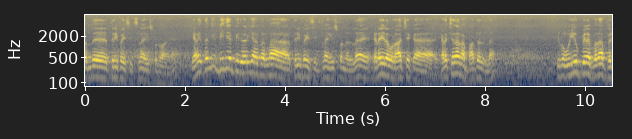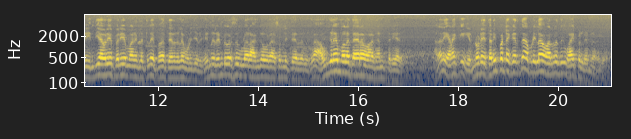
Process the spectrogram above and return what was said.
வந்து த்ரீ ஃபைவ் சிக்ஸ்லாம் யூஸ் பண்ணுவாங்க. எனக்கு தெரிஞ்சு பிஜேபி இது வரைக்கும் அது மாதிரிலாம் த்ரீ ஃபைவ் சிக்ஸ்லாம் யூஸ் பண்ணதில்லை. இடையில ஒரு ஆட்சியை க கலைச்சதாக நான் பார்த்ததில்ல. இப்போ யூபியில் இப்போ தான் பெரிய இந்தியாவிலேயே பெரிய மாநிலத்தில் இப்போ தான் தேர்தலே முடிஞ்சிருக்கு. இன்னும் ரெண்டு வருஷத்துக்குள்ளார அங்கே ஒரு அசெம்பிளி தேர்தல் இருக்குல்ல அவங்களே முதல்ல தயாராவாங்கன்னு தெரியாது. அதனால் எனக்கு என்னுடைய தனிப்பட்ட கருத்து அப்படிலாம் வர்றதுக்கு வாய்ப்பு இல்லைன்னு நினைக்கிறேன்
